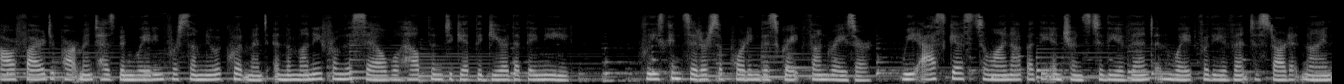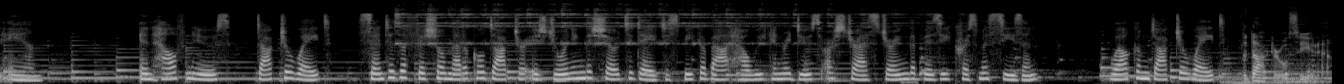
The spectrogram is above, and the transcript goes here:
Our fire department has been waiting for some new equipment and the money from the sale will help them to get the gear that they need. Please consider supporting this great fundraiser. We ask guests to line up at the entrance to the event and wait for the event to start at 9 a.m. In health news, Dr. Wait, Santa's official medical doctor is joining the show today to speak about how we can reduce our stress during the busy Christmas season. Welcome Dr. Wait. The doctor will see you now.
